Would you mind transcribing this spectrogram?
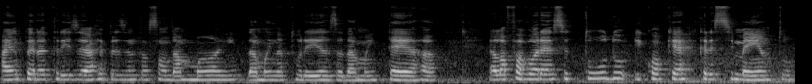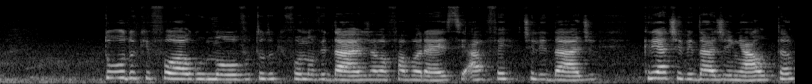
A Imperatriz é a representação da mãe, da mãe natureza, da mãe terra. Ela favorece tudo e qualquer crescimento, tudo que for algo novo, tudo que for novidade, ela favorece a fertilidade, criatividade em alta.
